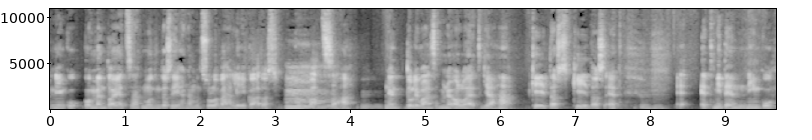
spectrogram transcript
niin kuin kommentoi, että sä oot muuten tosi ihana, mutta sulla on vähän liikaa tossa niin kuin vatsaa. Niin tuli vaan semmoinen olo, että jaha, kiitos, kiitos. Että mm-hmm. et, et miten, niin kuin,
